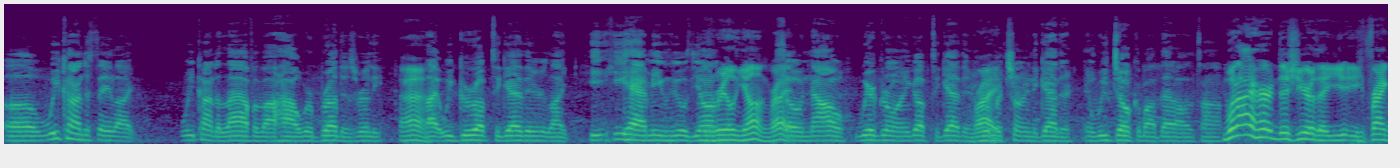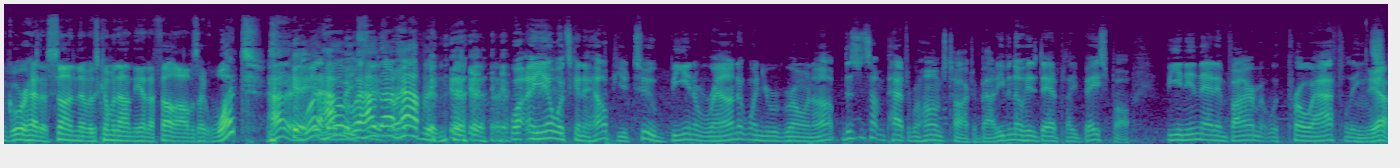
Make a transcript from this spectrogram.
Uh, we kind of say like, we kind of laugh about how we're brothers, really. Ah. Like we grew up together. Like he he had me when he was young, Real young, right. So now we're growing up together. and Right. We're maturing together, and we joke about that all the time. When I heard this year that you, Frank Gore had a son that was coming out in the NFL, I was like, "What? How, It what, don't how, make how'd sense, that right? happen?" Well, and you know what's going to help you too, being around it when you were growing up. This is something Patrick Mahomes talked about. Even though his dad played baseball, being in that environment with pro athletes, Yeah.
